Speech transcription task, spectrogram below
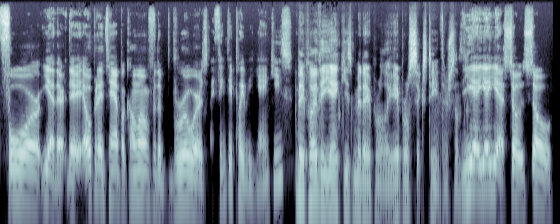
for yeah, they they open in Tampa, come home for the Brewers. I think they play the Yankees. They play the Yankees mid April, like April sixteenth or something. Yeah, yeah, yeah. So so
